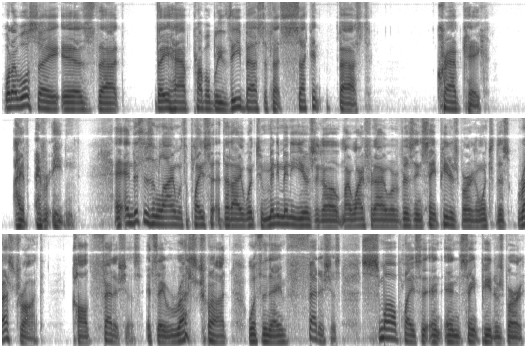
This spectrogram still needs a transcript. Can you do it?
what I will say is that they have probably the best, if not second best, crab cake I have ever eaten. And, and, this is in line with a place that I went to many, many years ago. My wife and I were visiting St. Petersburg and went to this restaurant called Fetishes. It's a restaurant with the name Fetishes. Small place in, in St. Petersburg,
